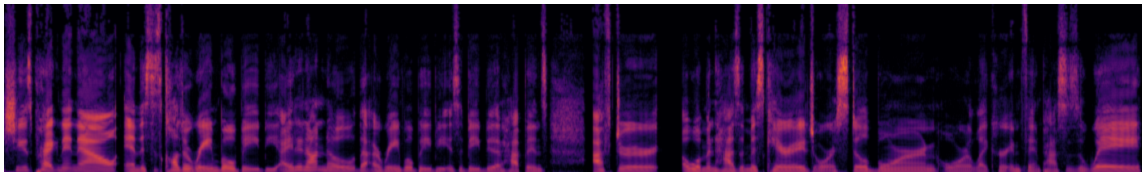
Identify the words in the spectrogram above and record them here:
she is pregnant now, and this is called a rainbow baby. I did not know that a rainbow baby is a baby that happens after a woman has a miscarriage or a stillborn or like her infant passes away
